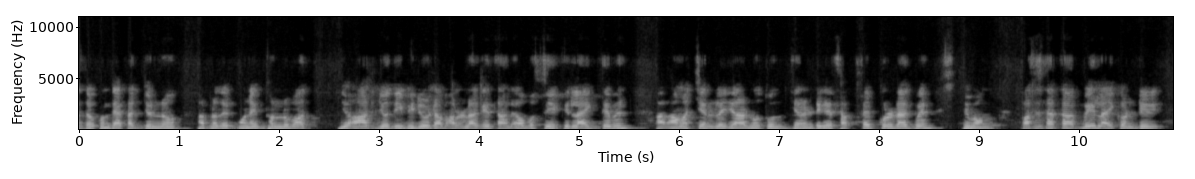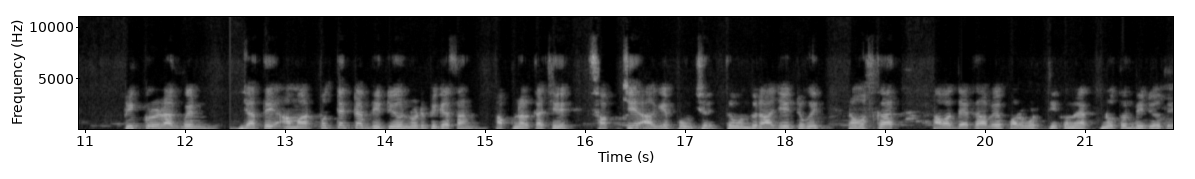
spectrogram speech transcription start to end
এতক্ষণ দেখার জন্য আপনাদের অনেক ধন্যবাদ। আর যদি ভিডিওটা ভালো লাগে, তাহলে অবশ্যই একটি লাইক দেবেন আর আমার চ্যানেলে যারা নতুন চ্যানেলটিকে সাবস্ক্রাইব করে রাখবেন এবং পাশে থাকা বেল আইকনটি ক্লিক করে রাখবেন যাতে আমার প্রত্যেকটা ভিডিও নোটিফিকেশান আপনার কাছে সবচেয়ে আগে পৌঁছয়। তো বন্ধুরা, আজ এইটুকুই। নমস্কার। আবার দেখা হবে পরবর্তী কোনো এক নতুন ভিডিওতে।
